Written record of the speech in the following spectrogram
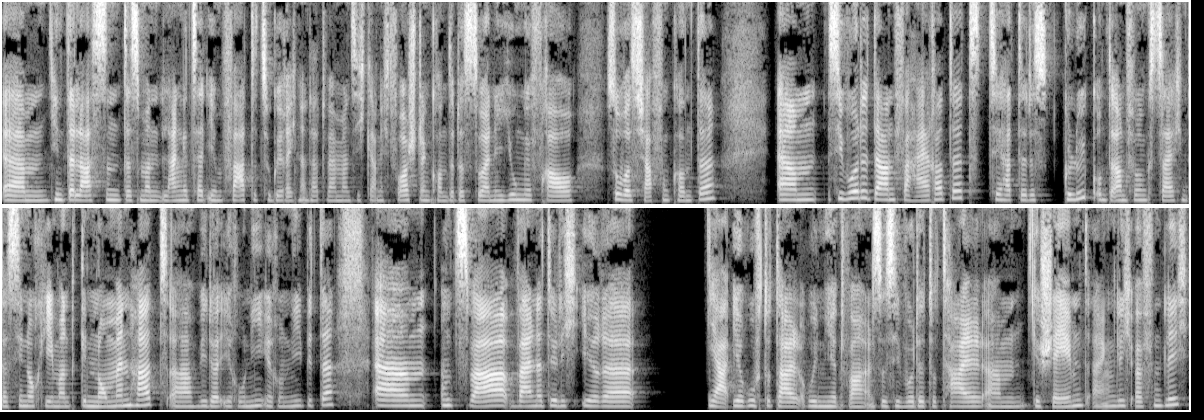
ähm, hinterlassen, das man lange Zeit ihrem Vater zugerechnet hat, weil man sich gar nicht vorstellen konnte, dass so eine junge Frau sowas schaffen konnte. Ähm, sie wurde dann verheiratet. Sie hatte das Glück, unter Anführungszeichen, dass sie noch jemand genommen hat. Äh, wieder Ironie, Ironie bitte. Ähm, und zwar, weil natürlich ihre ja, ihr Ruf total ruiniert war. Also sie wurde total ähm, geschämt eigentlich öffentlich.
